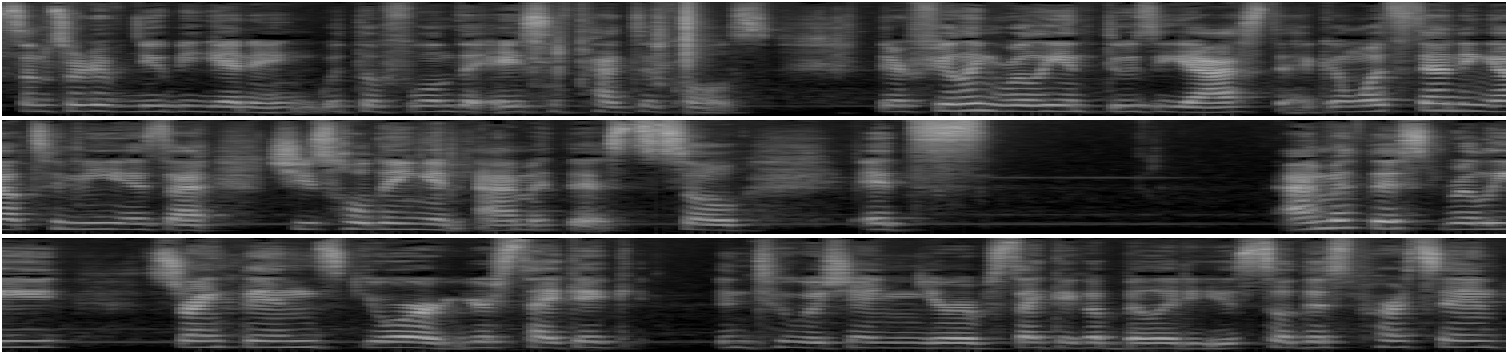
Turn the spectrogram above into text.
some sort of new beginning with the fool and the ace of pentacles. They're feeling really enthusiastic. And what's standing out to me is that she's holding an amethyst. So it's amethyst really strengthens your your psychic intuition your psychic abilities. So this person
